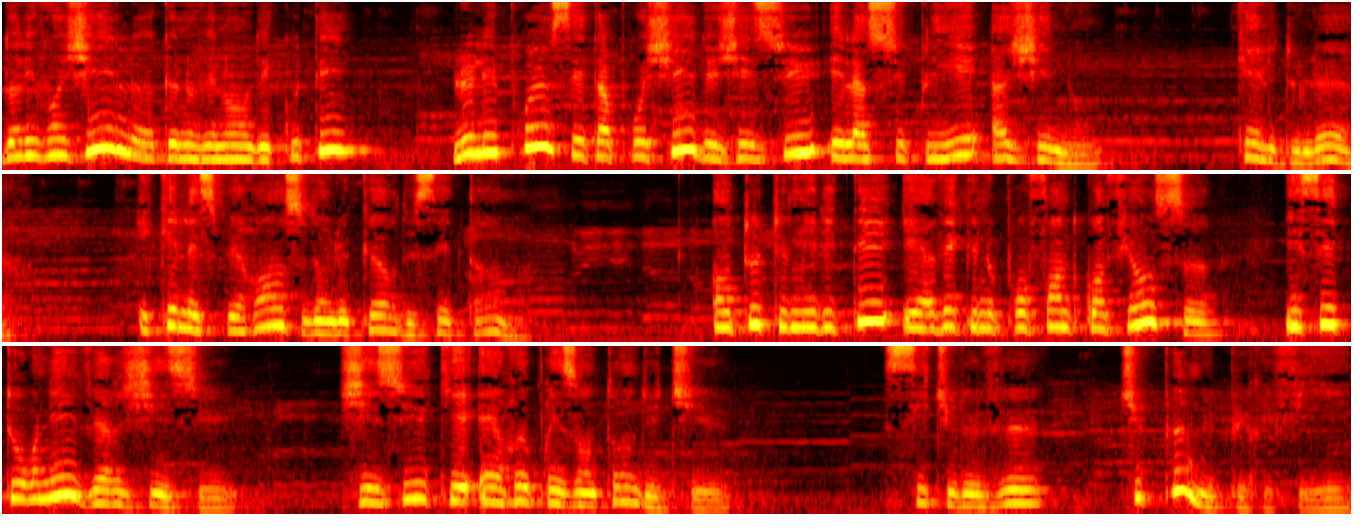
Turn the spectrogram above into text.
Dans l'évangile que nous venons d'écouter, le lépreux s'est approché de Jésus et l'a supplié à genoux. Quelle douleur et quelle espérance dans le cœur de cet homme. En toute humilité et avec une profonde confiance, il s'est tourné vers Jésus. Jésus qui est un représentant de Dieu. Si tu le veux, tu peux me purifier.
